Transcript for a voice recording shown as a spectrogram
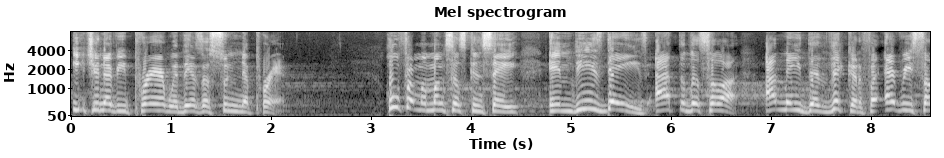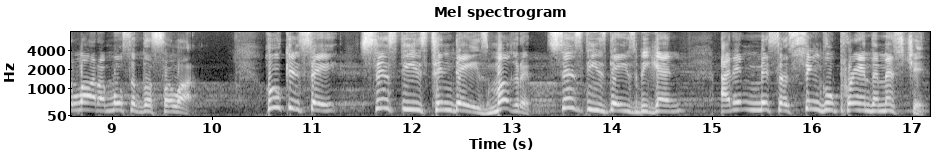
each and every prayer where there's a Sunnah prayer? Who from amongst us can say, in these days after the salat, I made the dhikr for every salat or most of the salat? Who can say, since these 10 days, Maghrib, since these days began, I didn't miss a single prayer in the masjid?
